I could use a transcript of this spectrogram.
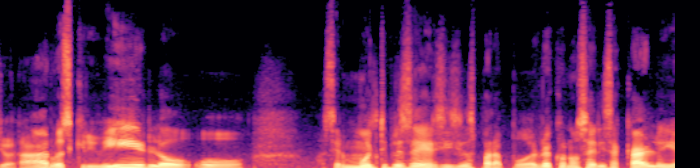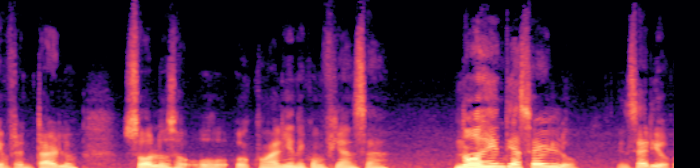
llorar o escribirlo o hacer múltiples ejercicios para poder reconocer y sacarlo y enfrentarlo solos o, con alguien de confianza, no dejen de hacerlo, en serio.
